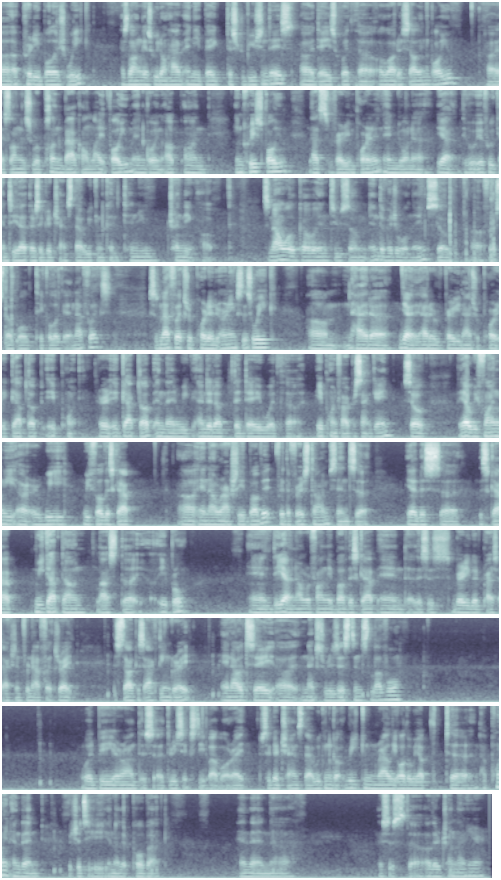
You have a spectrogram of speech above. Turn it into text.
uh, a pretty bullish week as long as we don't have any big distribution days, uh, days with uh, a lot of selling volume, uh, as long as we're pulling back on light volume and going up on increased volume, that's very important. And you want to, yeah, if, if we can see that, there's a good chance that we can continue trending up. So now we'll go into some individual names. So uh, first up, we'll take a look at Netflix. So Netflix reported earnings this week. Um, had a yeah, it had a very nice report. It gapped up eight point or it gapped up and then we ended up the day with 8.5% uh, gain. So yeah we finally uh, we we filled this gap uh, and now we're actually above it for the first time since uh, yeah this uh, this gap we gapped down last April. And yeah now we're finally above this gap and this is very good price action for Netflix right? The stock is acting great. And I would say next resistance level would be around this uh, 360 level right? There's a good chance that we can go we can rally all the way up to that point and then we should see another pullback. And then uh, this is the other trend line here.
